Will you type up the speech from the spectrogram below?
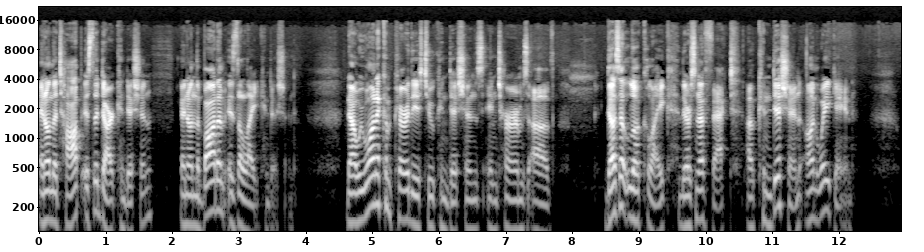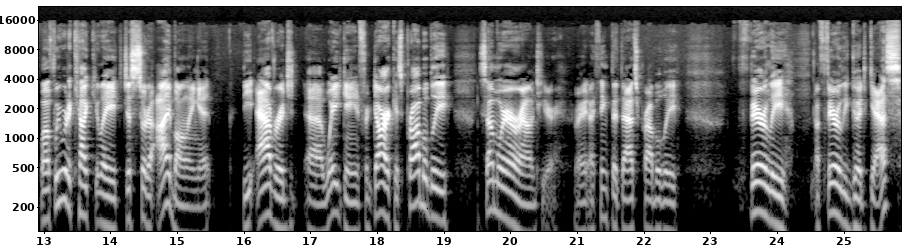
and on the top is the dark condition, and on the bottom is the light condition. Now we want to compare these two conditions in terms of does it look like there's an effect of condition on weight gain? Well, if we were to calculate just sort of eyeballing it, the average uh, weight gain for dark is probably somewhere around here, right? I think that that's probably fairly a fairly good guess.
